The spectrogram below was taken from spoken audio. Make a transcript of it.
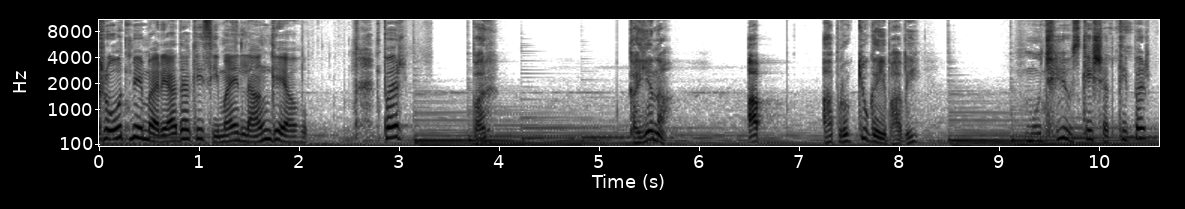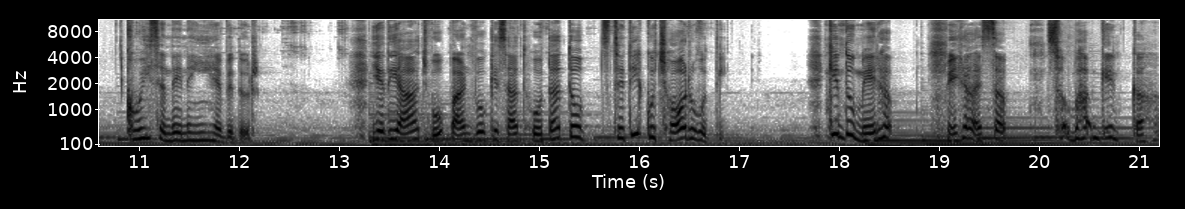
क्रोध में मर्यादा की सीमाएँ लांग गया हो। पर पर कहिए ना आप आप रुक क्यों गई भाभी? मुझे उसकी शक्ति पर कोई संदेह नहीं है, विदुर। यदि आज वो पांडवों के साथ होता तो स्थिति कुछ और होती। किंतु मेरा मेरा ऐसा सौभाग्य कहा?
